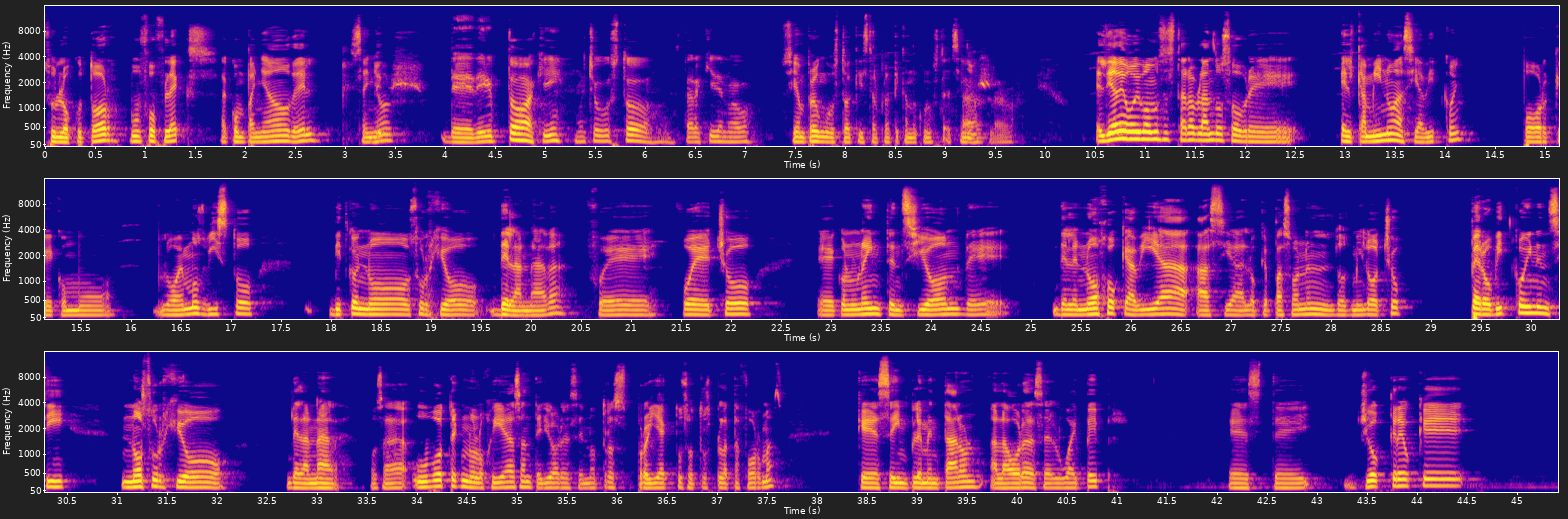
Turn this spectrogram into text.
su locutor, Bufo Flex, acompañado del señor. De, Diripto aquí, mucho gusto estar aquí de nuevo. Siempre un gusto aquí estar platicando con usted, señor. El día de hoy vamos a estar hablando sobre el camino hacia Bitcoin, porque como lo hemos visto, Bitcoin no surgió de la nada, fue, fue hecho eh, con una intención de, del enojo que había hacia lo que pasó en el 2008 pero Bitcoin en sí no surgió de la nada. O sea, hubo tecnologías anteriores en otros proyectos, otras plataformas que se implementaron a la hora de hacer el white paper. Este, yo creo que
